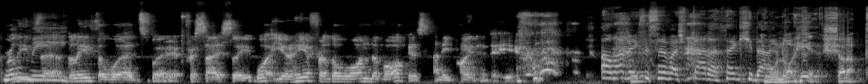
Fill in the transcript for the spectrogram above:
I believe, the, I believe the words were precisely, "What you're here for the wand of Orcus," and he pointed at you. Oh, that makes it so much better. Thank you, Dan. You're not here. Shut up.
